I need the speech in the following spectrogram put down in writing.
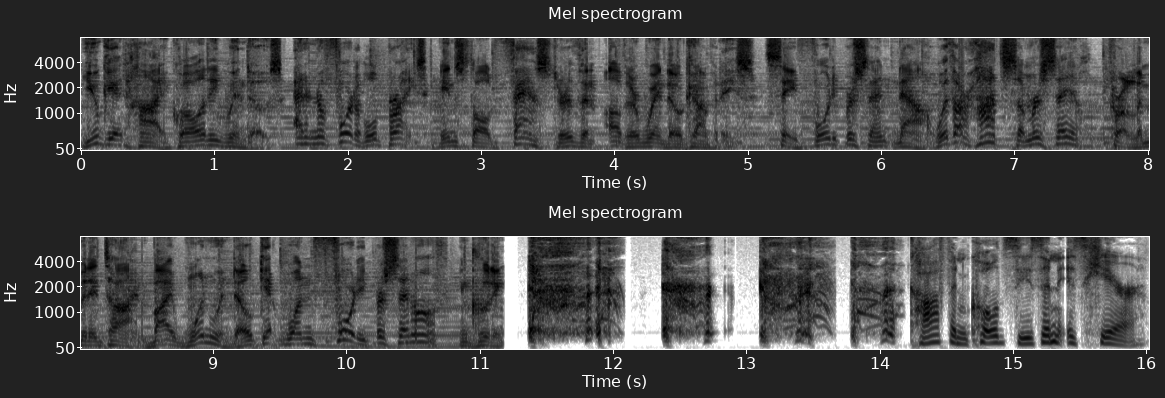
You get high quality windows at an affordable price, installed faster than other window companies. Save 40% now with our hot summer sale. For a limited time, buy one window, get one 40% off, including. Cough and cold season is here.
